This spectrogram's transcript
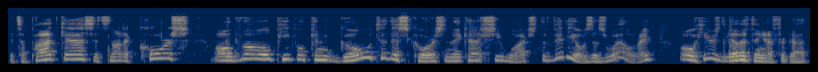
it's a podcast it's not a course although people can go to this course and they can actually watch the videos as well right? Oh here's the other thing I forgot.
